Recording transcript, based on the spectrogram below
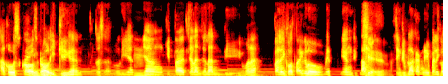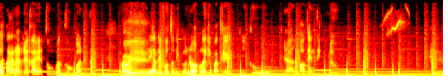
aku scroll Iya. scroll IG kan terus aku lihat Hmm. yang kita jalan-jalan di mana? Balai kota itu loh yang di belakang Cie. yang di belakangnya balai kota kan ada kayak tumbuhan-tumbuhan itu oh iya, Ini iya. ada foto nih kono aku lagi pakai iku yang authentic blue. Iya.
